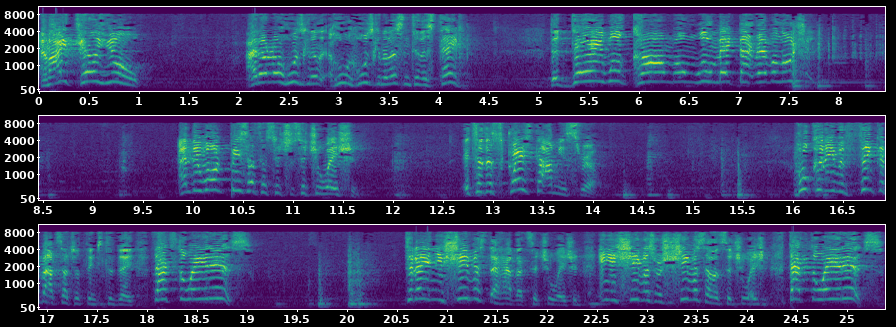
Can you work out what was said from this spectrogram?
And I tell you, I don't know who's gonna, who, who's gonna listen to this tape. The day will come when we'll make that revolution. And there won't be such a situation. It's a disgrace to Am Yisrael. Who could even think about such a things today? That's the way it is. Today in yeshivas they have that situation. In yeshivas, Rosh Yeshivas have that situation. That's the way it is.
